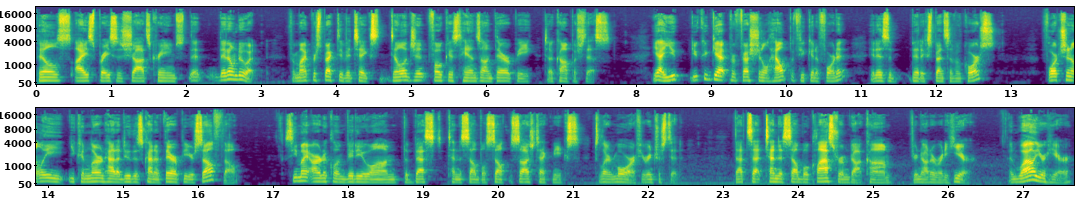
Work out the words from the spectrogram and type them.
Pills, ice, braces, shots, creams, they, they don't do it. From my perspective, it takes diligent, focused, hands-on therapy to accomplish this. Yeah, you you could get professional help if you can afford it. It is a bit expensive, of course. Fortunately, you can learn how to do this kind of therapy yourself, though. See my article and video on the best tennis elbow self massage techniques to learn more if you're interested. That's at tenniselbowclassroom.com if you're not already here. And while you're here,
